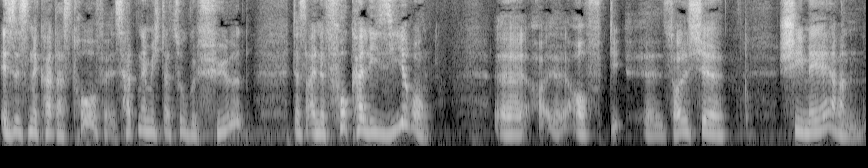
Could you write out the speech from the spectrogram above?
es ist eine Katastrophe. Es hat nämlich dazu geführt, dass eine Fokalisierung äh, auf die, äh, solche Chimären,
